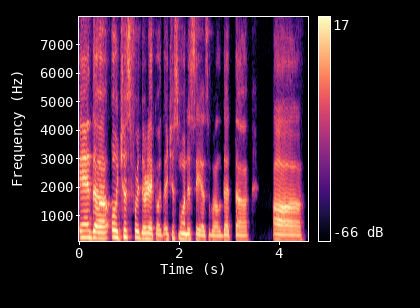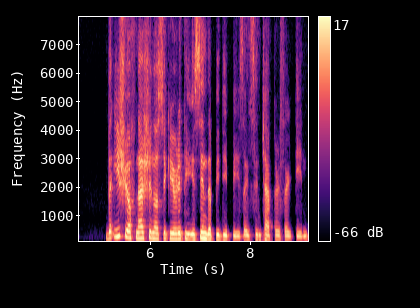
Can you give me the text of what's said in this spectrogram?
And oh, just for the record, I just want to say as well that the issue of national security is in the PDP, so it's in chapter 13.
